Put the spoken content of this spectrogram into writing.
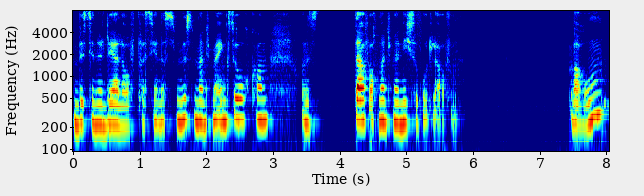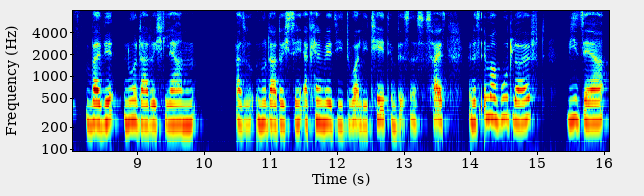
ein bisschen ein Leerlauf passieren. Es müssen manchmal Ängste hochkommen und es darf auch manchmal nicht so gut laufen. Warum? Weil wir nur dadurch lernen, also nur dadurch sehen, erkennen wir die Dualität im Business. Das heißt, wenn es immer gut läuft, wie sehr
